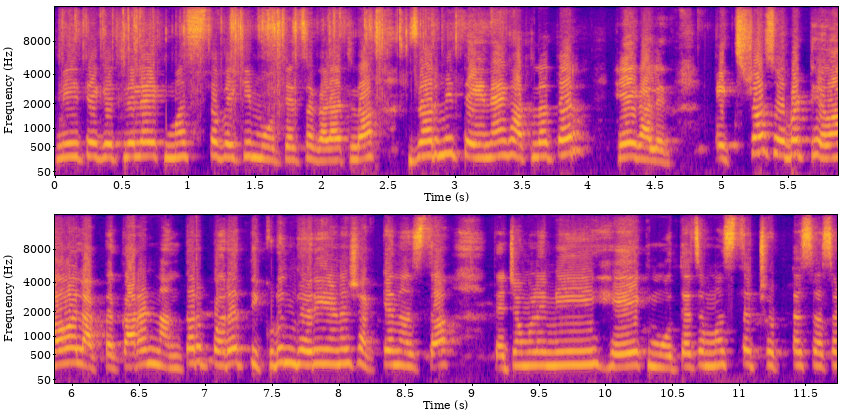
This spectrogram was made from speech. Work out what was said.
मी इथे घेतलेलं एक मस्तपैकी मोत्याचं गळ्यातलं. जर मी ते नाही घातलं तर हे घालेन. एक्स्ट्रा सोबत ठेवावं लागतं कारण नंतर परत तिकडून घरी येणं शक्य नसतं. त्याच्यामुळे मी हे एक मोत्याचं मस्त छोटस असं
